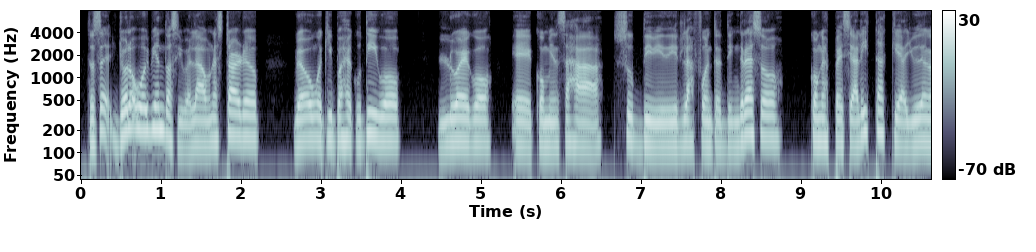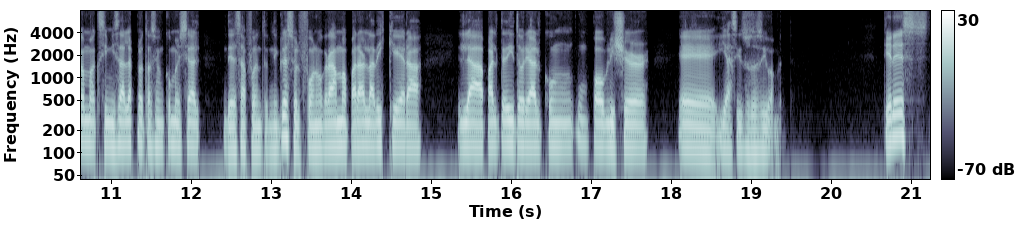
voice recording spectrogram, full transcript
Entonces yo lo voy viendo así, ¿verdad? Una startup, luego un equipo ejecutivo, luego eh, comienzas a subdividir las fuentes de ingresos con especialistas que ayuden a maximizar la explotación comercial de esa fuente de ingresos, el fonograma para la disquera, la parte editorial con un publisher eh, y así sucesivamente. Tienes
